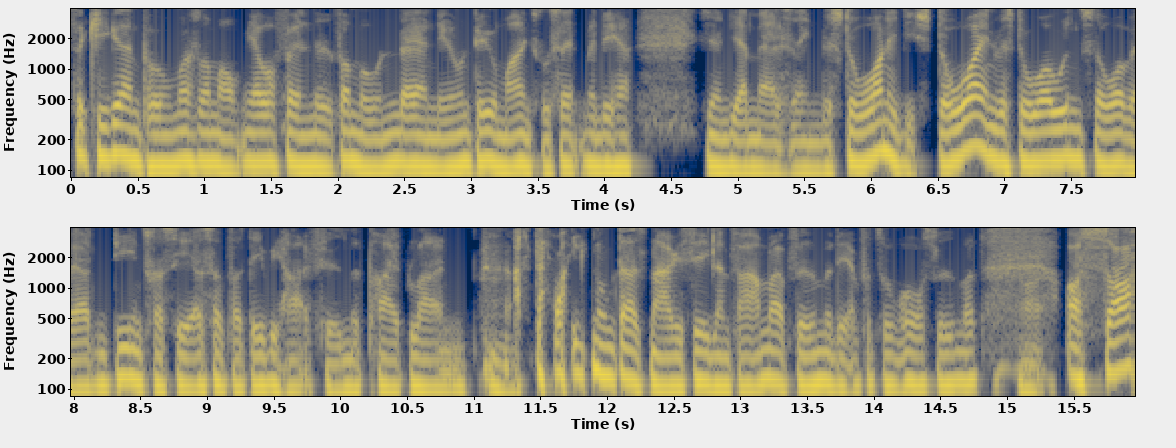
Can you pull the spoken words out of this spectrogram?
Så kiggede han på mig, som om jeg var faldet ned fra månen, da jeg nævnte, det er jo meget interessant med det her. Så siger han, jamen altså investorerne, de store investorer, store uden den store verden, de interesserer sig for det, vi har i fedme pipeline. Mm. der var ikke nogen, der har snakket Zealand Pharma og fedme der for to år siden. Ja. Og så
